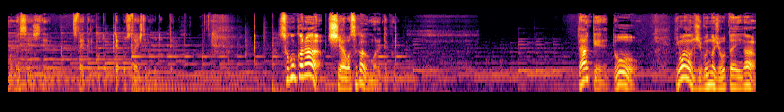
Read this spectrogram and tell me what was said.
今メッセージで伝えてることってお伝えしてることって。そこから幸せが生まれてくる。だけど今の自分の状態が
